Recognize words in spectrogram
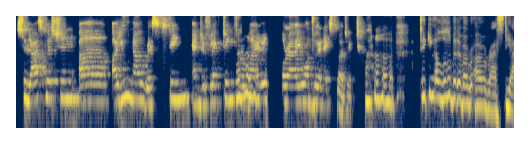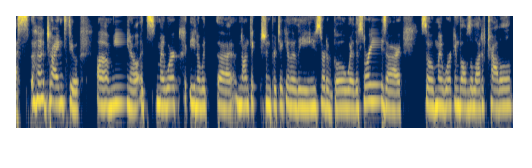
So, last question uh, Are you now resting and reflecting for a while? Or are you on to your next project? Taking a little bit of a, a rest, yes. Trying to, um, you know, it's my work. You know, with uh, nonfiction, particularly, you sort of go where the stories are. So my work involves a lot of travel,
